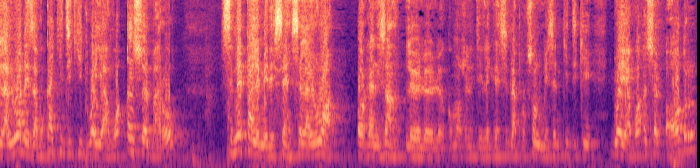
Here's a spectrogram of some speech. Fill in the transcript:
la loi des avocats qui dit qu'il doit y avoir un seul barreau. Ce n'est pas les médecins, c'est la loi organisant le, comment l'exercice de la profession de médecine qui dit qu'il doit y avoir un seul ordre.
